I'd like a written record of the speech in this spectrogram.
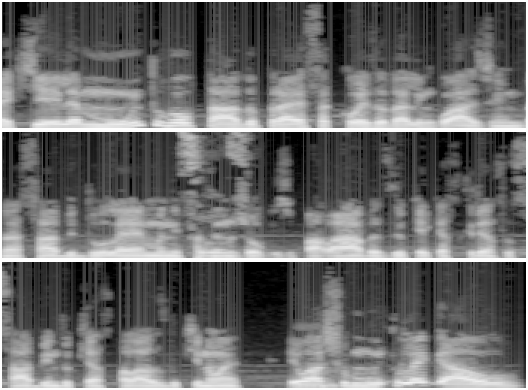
É que ele é muito voltado pra essa coisa da linguagem, da, sabe? Do Lemony fazendo sim. jogos de palavras e o que, que as crianças sabem do que as palavras, do que não é. Eu Hum. acho muito legal,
